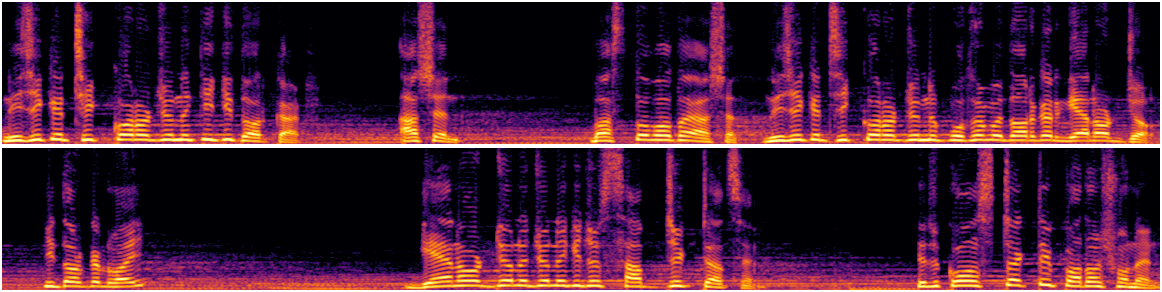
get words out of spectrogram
নিজেকে ঠিক করার জন্য কি কি দরকার? আসেন, বাস্তবতায় আসেন। নিজেকে ঠিক করার জন্য প্রথমে দরকার জ্ঞান অর্জন। কি দরকার ভাই? জ্ঞান অর্জনের জন্য কিছু সাবজেক্ট আছে। কিছু কনস্ট্রাকটিভ কথা শোনেন।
